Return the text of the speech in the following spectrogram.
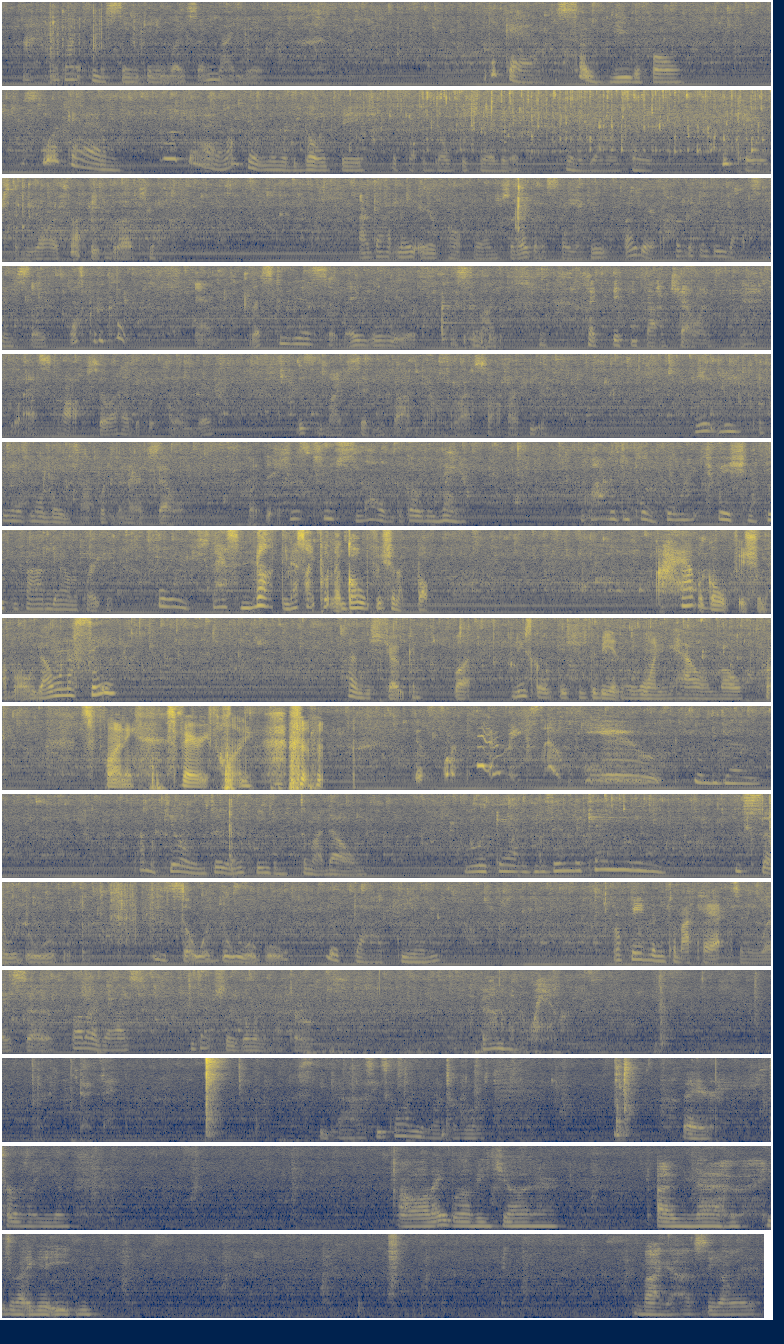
I got it from the sink anyway, so he might live. Look at him. He's so beautiful. Just look at him. Look at him. I'm putting him with the goldfish. Look at the goldfish in there. 20 gallon tank. Who cares, to be honest? My fish loves. I got no air pump for them, so they're gonna stay in here. I heard they can breathe oxygen, so that's pretty cool. And let's do this so they will live. This is my like 55 gallon glass top, so I had to put that over there. This is my 75 gallon glass top right here. Maybe if he has more babies, I'll put him in there and sell them. But he's too small to go in there. Why would you put a 4 inch fish in a 55 gallon aquarium? Inches, that's nothing. That's like putting a goldfish in a bowl. I have a goldfish in my bowl. Y'all want to see? I'm just joking. But these goldfish used to be in a one gallon bowl. it's funny. It's very funny. just look at him. He's so cute. Where'd he go? I'm going to kill him too. I'm going to feed him to my dog. Look at him. He's in the cage. He's so adorable. He's so adorable. Look at him. I'm feeding him to my cats anyway, so bye bye guys. He's actually going in my turn. Found him in the river. See guys, he's going in my turtles. There. Turtles I eat him. Oh, they love each other. Oh no, he's about to get eaten. Bye guys, see y'all later.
